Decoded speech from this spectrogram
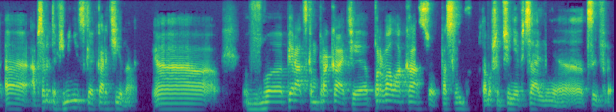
— абсолютно феминистская картина, в пиратском прокате порвала кассу, по слуху, потому что это все неофициальные э, цифры,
